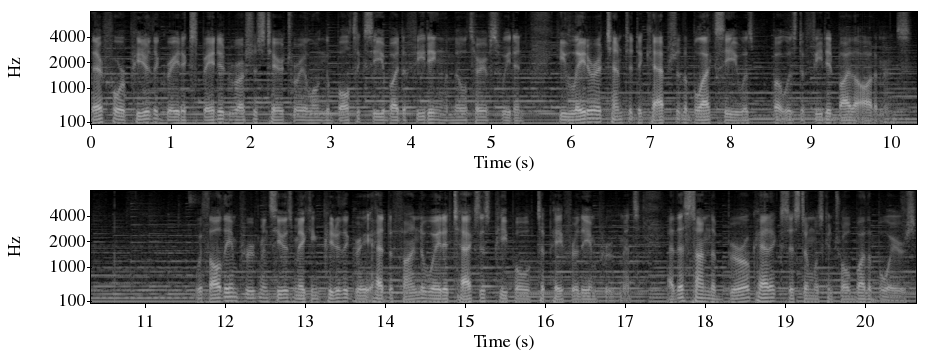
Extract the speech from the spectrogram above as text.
Therefore, Peter the Great expanded Russia's territory along the Baltic Sea by defeating the military of Sweden. He later attempted to capture the Black Sea, was, but was defeated by the Ottomans. With all the improvements he was making, Peter the Great had to find a way to tax his people to pay for the improvements. At this time, the bureaucratic system was controlled by the boyars,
